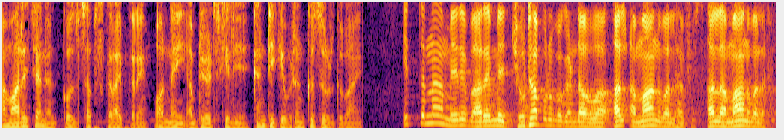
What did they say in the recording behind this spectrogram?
ہمارے چینل کو سبسکرائب کریں اور نئی اپڈیٹس کے لیے گھنٹی کے بٹن کو ضرور دبائیں۔ اتنا میرے بارے میں جھوٹا پروپیگنڈا ہوا الامان والحفیظ الامان والحفیظ۔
